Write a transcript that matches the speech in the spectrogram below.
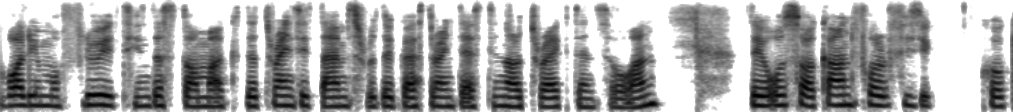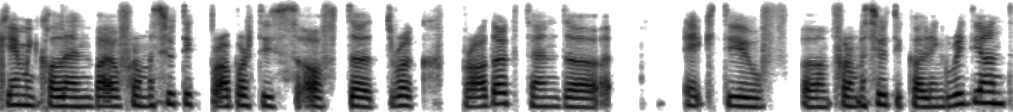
volume of fluid in the stomach, the transit time through the gastrointestinal tract, and so on. They also account for physicochemical and biopharmaceutic properties of the drug product and the active uh, pharmaceutical ingredient,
